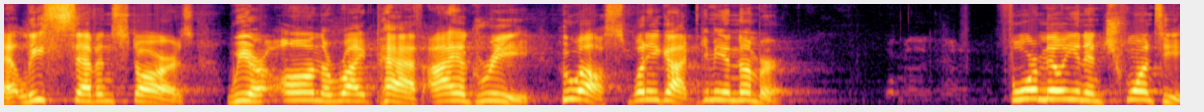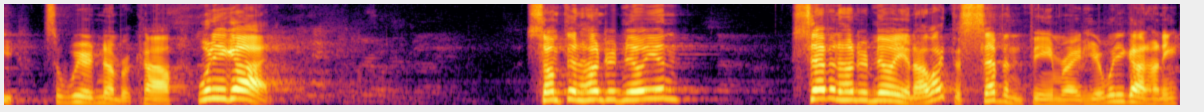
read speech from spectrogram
At least seven stars. We are on the right path. I agree. Who else? What do you got? Give me a number. Four million and twenty. It's a weird number, Kyle. What do you got? Something hundred million? 700 million. I like the seven theme right here. What do you got, honey?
